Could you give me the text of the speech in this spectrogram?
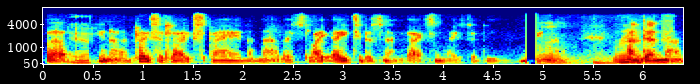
But yeah. you know, in places like Spain and that, it's like eighty percent vaccinated, and, you know, right. and Denmark.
